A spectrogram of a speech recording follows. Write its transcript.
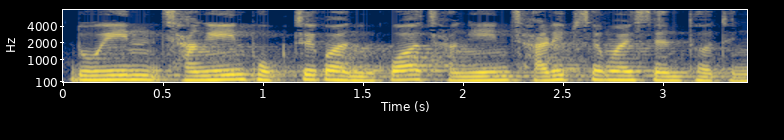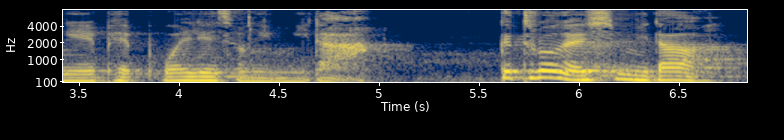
노인 장애인 복지관과 장애인 자립생활센터 등에 배포할 예정입니다. 끝으로 날씨입니다.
